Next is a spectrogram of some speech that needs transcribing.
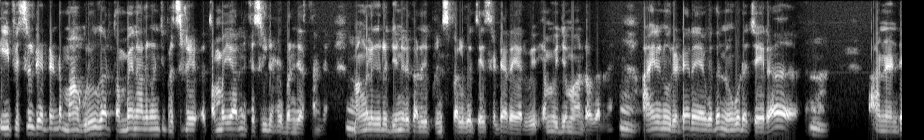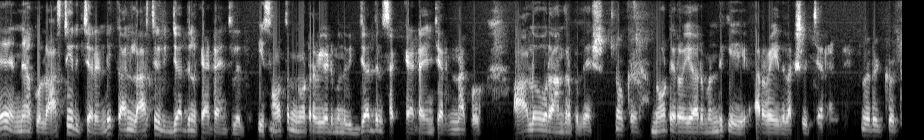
ఈ ఫెసిలిటేటర్ అంటే మా గురువు గారు తొంభై నాలుగు నుంచి ఫెసిలిటే తొంభై ఆరు నుంచి ఫెసిలిటేటర్ పనిచేస్తాండి మంగళగిరి జూనియర్ కాలేజ్ ప్రిన్సిపల్గా చేసి రిటైర్ అయ్యారు ఎం. విజయమోహన్ రావు గారిని. Hmm. ఆయన నువ్వు రిటైర్ అయ్యావు కదా నువ్వు కూడా చేయరా? అని అంటే నాకు లాస్ట్ ఇయర్ ఇచ్చారండి కానీ లాస్ట్ ఇయర్ విద్యార్థులను కేటాయించలేదు. ఈ సంవత్సరం నూట ఇరవై ఏడు మంది విద్యార్థులను కేటాయించారండి నాకు ఆల్ ఓవర్ ఆంధ్రప్రదేశ్. ఓకే. నూట ఇరవై ఆరు మందికి అరవై ఐదు లక్షలు ఇచ్చారండి. వెరీ గుడ్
